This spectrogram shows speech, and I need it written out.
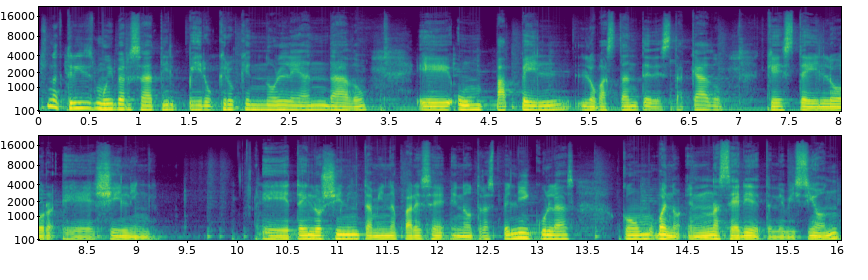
es una actriz muy versátil, pero creo que no le han dado eh, un papel lo bastante destacado, que es Taylor eh, Schilling. Eh, Taylor Schilling también aparece en otras películas, como, bueno, en una serie de televisión,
